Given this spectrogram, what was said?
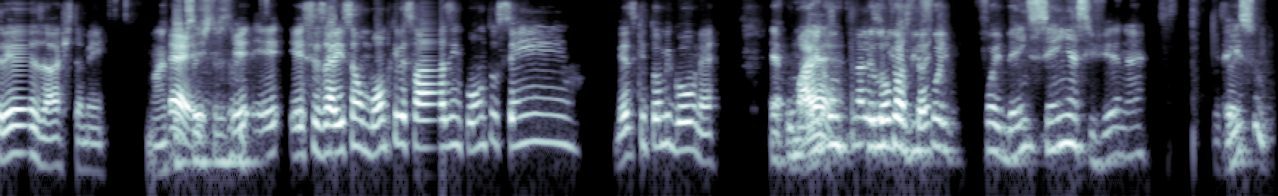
três, acho também. Michael É, precisa de três e- e- esses aí são bons porque eles fazem pontos sem. Mesmo que tome gol, né? É, o Mas Michael, finalizou pelo que eu vi, bastante. foi, foi bem sem SG, né? Isso É aí. isso?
